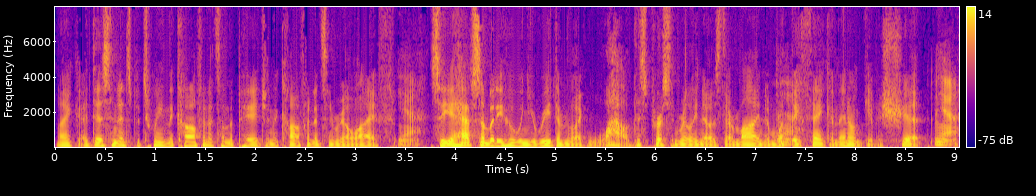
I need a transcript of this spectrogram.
like a dissonance between the confidence on the page and the confidence in real life. Yeah. So you have somebody who, when you read them, they're like, "Wow, this person really knows their mind and what Yeah. they think, and they don't give a shit." yeah,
